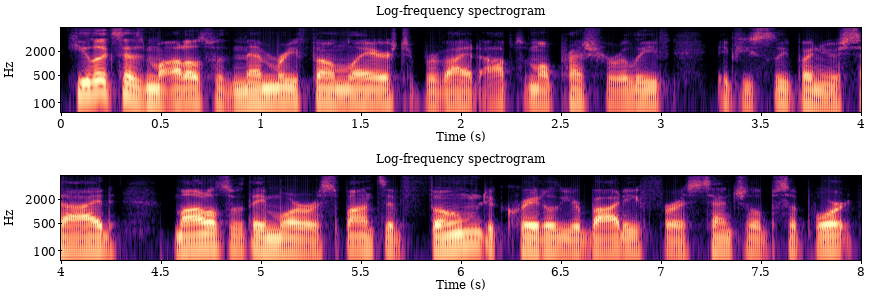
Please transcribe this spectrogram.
Helix has models with memory foam layers to provide optimal pressure relief if you sleep on your side, models with a more responsive foam to cradle your body for essential support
